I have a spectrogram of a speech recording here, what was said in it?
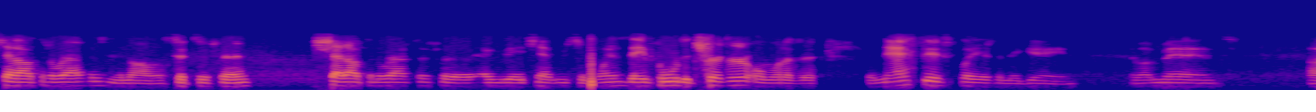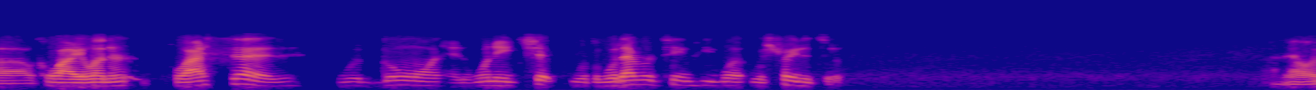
Shout out to the Raptors. You know I'm a Sixers fan. Shout out to the Raptors for the NBA championship win. They pulled the trigger on one of the, the nastiest players in the game. My man, uh, Kawhi Leonard, who I said would go on and win a chip with whatever team he went, was traded to. I know.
